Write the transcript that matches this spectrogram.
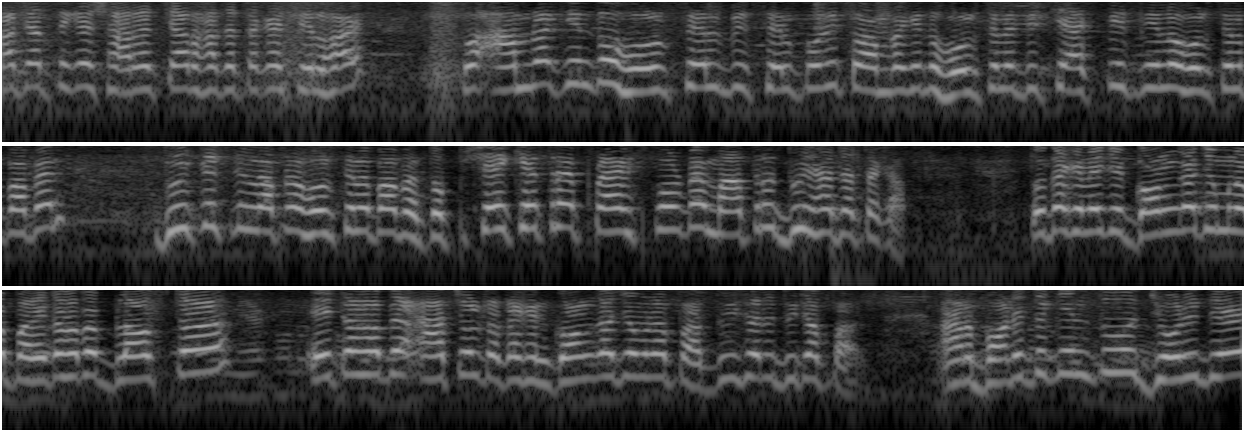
হাজার থেকে সাড়ে চার হাজার টাকায় সেল হয়। তো আমরা কিন্তু হোলসেল সেল করি, তো আমরা কিন্তু হোলসেলে দিচ্ছি। এক পিস নিলে হোলসেল পাবেন, দুই পিস নিলে আপনার হোলসেলে পাবেন। তো সেই ক্ষেত্রে প্রাইস পড়বে মাত্র দুই হাজার টাকা। তো দেখেন এই যে গঙ্গা যমুনা পার এটা হবে ব্লাউজটা এটা হবে আঁচলটা। দেখেন গঙ্গা যমুনা পার দুই সাইডে দুইটা পার আর বডিতে কিন্তু জড়ি দিয়ে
